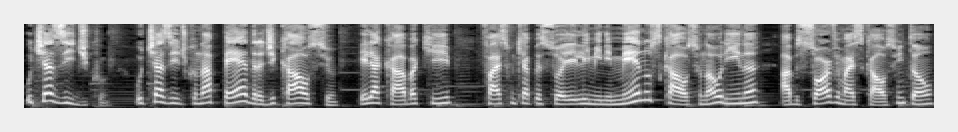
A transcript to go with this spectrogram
o tiazídico. O tiazídico na pedra de cálcio, ele acaba que faz com que a pessoa elimine menos cálcio na urina, absorve mais cálcio então,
